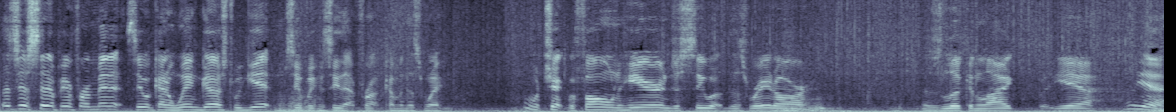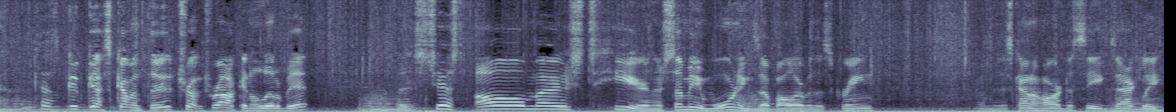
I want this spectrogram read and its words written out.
let's just sit up here for a minute, see what kind of wind gust we get, and see if we can see that front coming this way. We'll check the phone here and just see what this radar is looking like. But yeah, oh yeah, got a good gust coming through. truck's rocking a little bit. But it's just almost here. And there's so many warnings up all over the screen. I mean, it's kind of hard to see exactly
